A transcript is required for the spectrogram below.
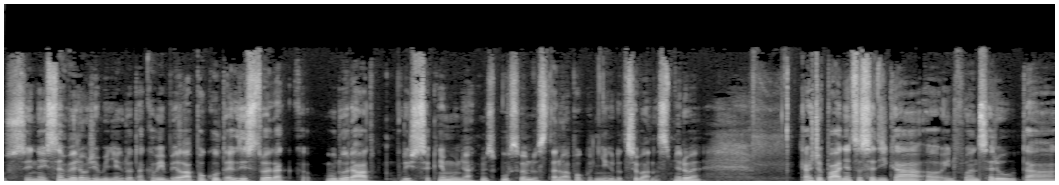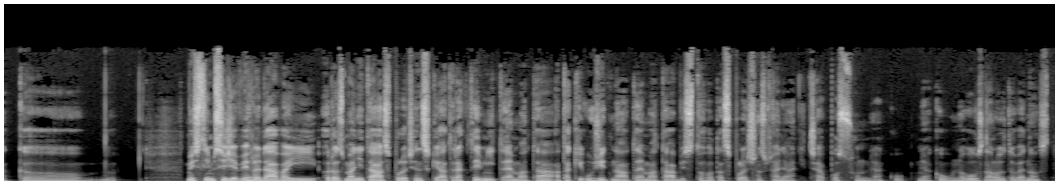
si nejsem vědom, že by někdo takový byl a pokud existuje, tak budu rád, když se k němu nějakým způsobem dostanu a pokud někdo třeba nasměruje. Každopádně, co se týká uh, influencerů, tak uh, myslím si, že vyhledávají rozmanitá společensky atraktivní témata a taky užitná témata, aby z toho ta společnost měla nějaký třeba posun, nějakou, nějakou novou znalost, dovednost.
